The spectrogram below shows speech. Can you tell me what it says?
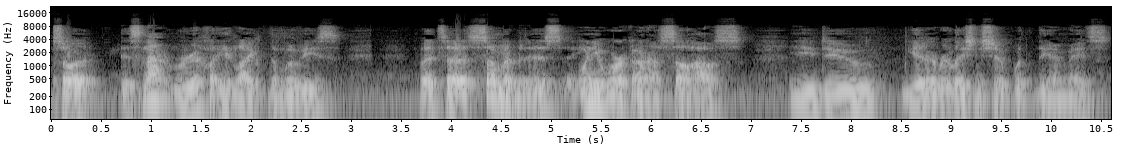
So it's not really like the movies, but uh, some of it is. When you work on a cell house, you do get a relationship with the inmates,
